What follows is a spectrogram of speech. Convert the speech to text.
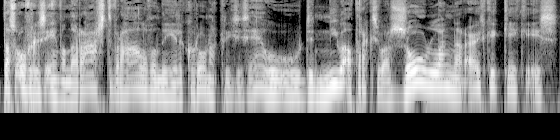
Dat is overigens een van de raarste verhalen van de hele coronacrisis. Hè? Hoe, hoe de nieuwe attractie waar zo lang naar uitgekeken is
